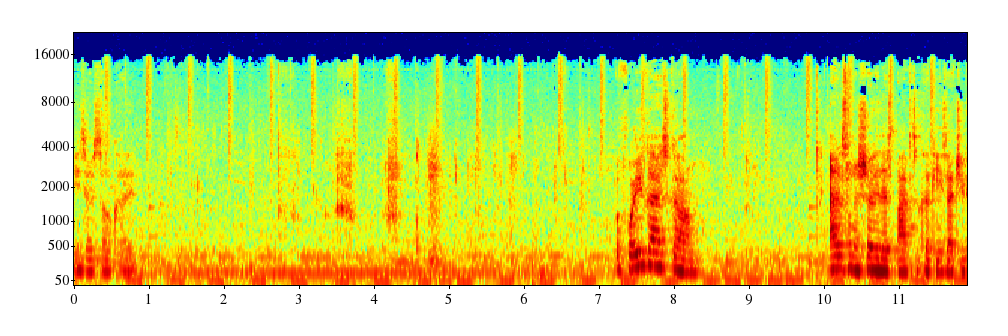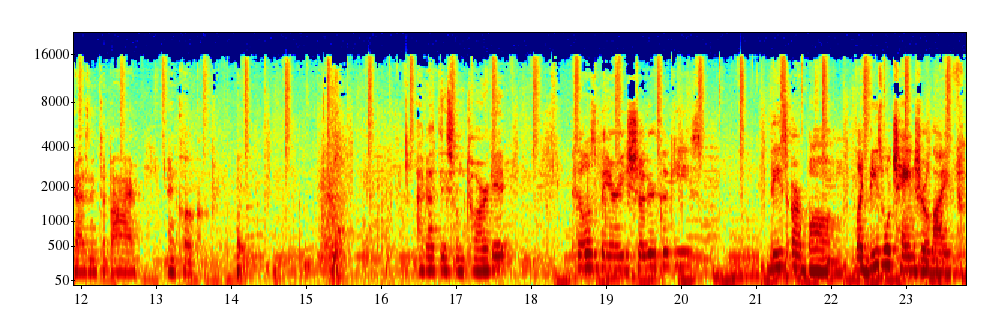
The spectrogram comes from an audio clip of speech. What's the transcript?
These are so good. Before you guys go, I just want to show you this box of cookies that you guys need to buy and cook. I got these from Target. Pillsbury sugar cookies. These are bomb. Like these will change your life.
